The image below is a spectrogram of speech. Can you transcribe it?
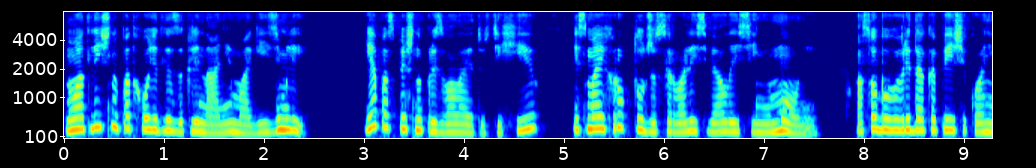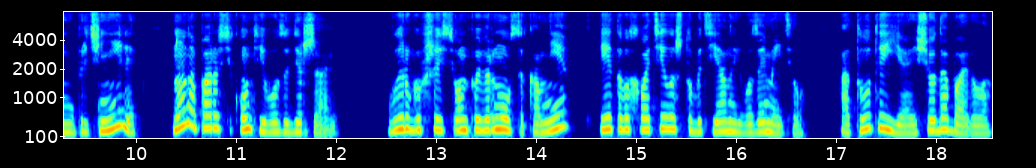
но отлично подходят для заклинания магии Земли. Я поспешно призвала эту стихию, и с моих рук тут же сорвались вялые синие молнии. Особого вреда копейщику они не причинили, но на пару секунд его задержали. Выругавшись, он повернулся ко мне, и этого хватило, чтобы Тьяну его заметил. А тут и я еще добавила.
